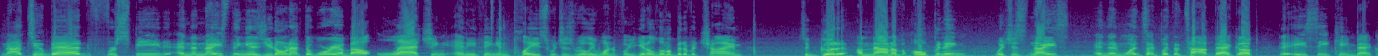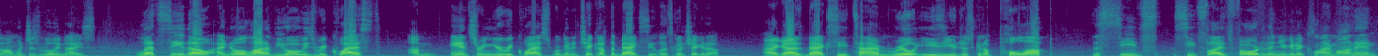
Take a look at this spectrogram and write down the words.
Not too bad for speed. And the nice thing is you don't have to worry about latching anything in place, which is really wonderful. You get a little bit of a chime. It's a good amount of opening, which is nice. And then once I put the top back up, the AC came back on, which is really nice. Let's see though, I know a lot of you always request, I'm answering your request. We're gonna check out the back seat. Let's go check it out. All right guys, back seat time, real easy. You're just gonna pull up, the seats, seat slides forward and then you're gonna climb on in.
